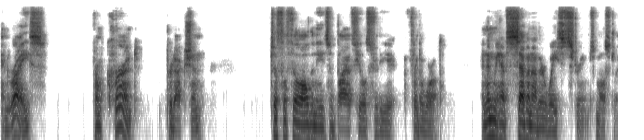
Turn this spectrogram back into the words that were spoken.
and rice from current production to fulfill all the needs of biofuels for the for the world. And then we have seven other waste streams mostly.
